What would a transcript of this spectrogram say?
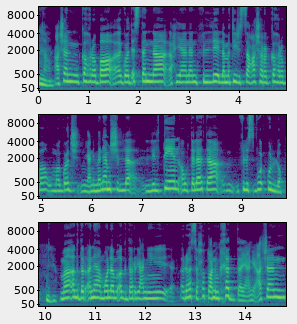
نعم. عشان الكهرباء أقعد أستنى أحيانا في الليل لما تيجي الساعة 10 الكهرباء وما أقعدش يعني ما نامش إلا ليلتين أو ثلاثة في الأسبوع كله. ما أقدر أنام ولا أقدر يعني راسي أحطه على المخده يعني عشان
